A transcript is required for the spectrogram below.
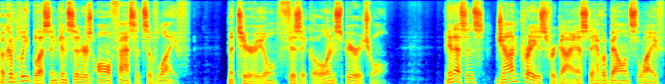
A complete blessing considers all facets of life, material, physical, and spiritual. In essence, John prays for Gaius to have a balanced life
